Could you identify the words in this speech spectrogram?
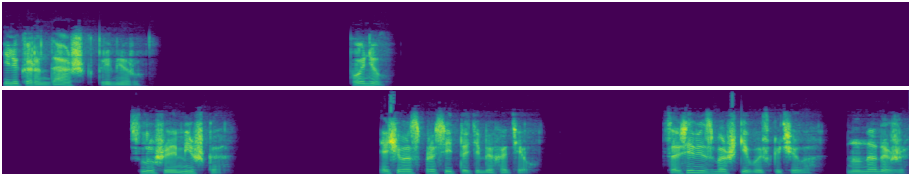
Или карандаш, к примеру. Понял? Слушай, Мишка, я чего спросить-то тебя хотел? Совсем из башки выскочила. Ну надо же.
